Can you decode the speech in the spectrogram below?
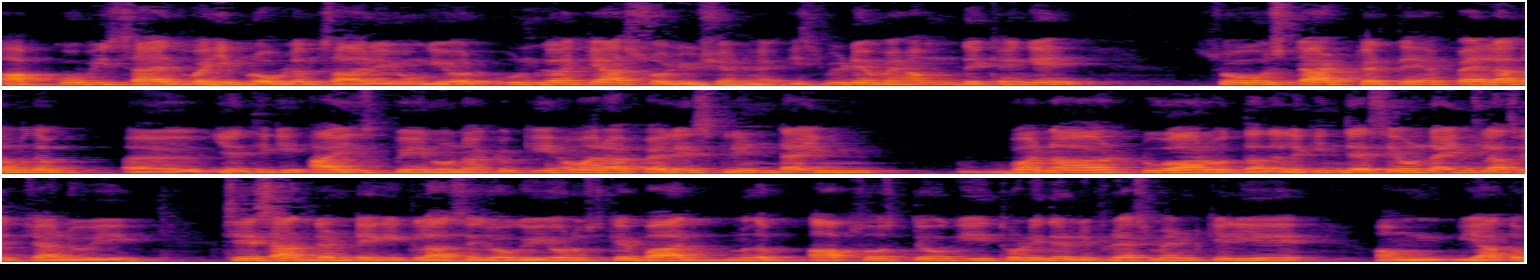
आपको भी शायद वही प्रॉब्लम्स आ रही होंगी और उनका क्या सॉल्यूशन है? इस वीडियो में हम देखेंगे। सो so, स्टार्ट करते हैं। पहला तो मतलब ये थी कि आईज पेन होना क्योंकि हमारा पहले screen time one hour two hour होता था लेकिन जैसे ऑनलाइन क्लासेज चालू हुई छह सात घंटे की क्लासेज हो गई और उसके बाद मतलब आप सोचते हो कि थोड़ी देर रिफ्रेशमेंट के लिए हम या तो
